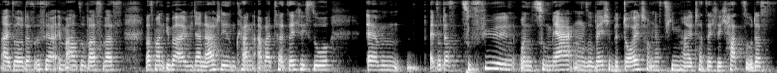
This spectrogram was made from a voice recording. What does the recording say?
Also das ist ja immer so was, was, was man überall wieder nachlesen kann, aber tatsächlich so, ähm, also das zu fühlen und zu merken, so welche Bedeutung das Team halt tatsächlich hat, so das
